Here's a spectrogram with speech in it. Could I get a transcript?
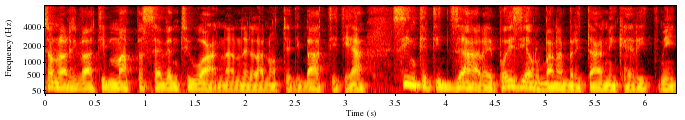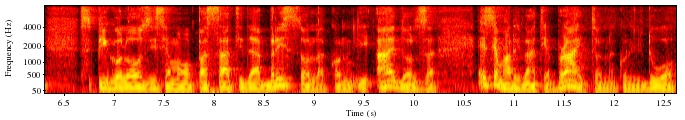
sono arrivati Map 71 nella notte dibattiti a sintetizzare poesia urbana britannica e ritmi spigolosi. Siamo passati da Bristol con gli Idols e siamo arrivati a Brighton con il duo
